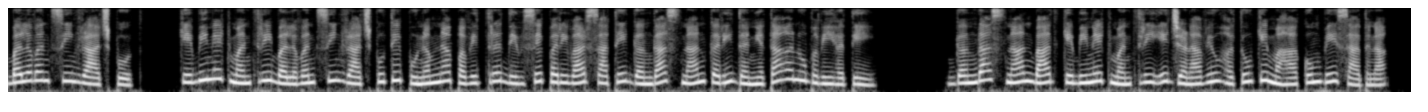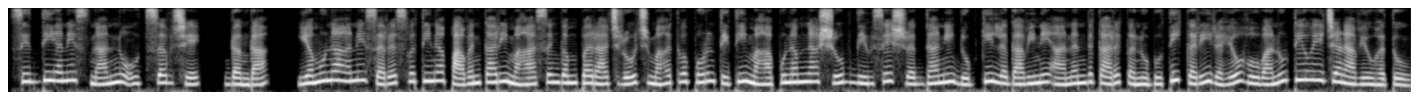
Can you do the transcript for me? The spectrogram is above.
બલવંતસિંહ રાજપૂત. કેબિનેટ મંત્રી બલવંતસિંહ રાજપૂતે પૂનમના પવિત્ર દિવસે પરિવાર સાથે ગંગા સ્નાન કરી ધન્યતા અનુભવી હતી. ગંગા સ્નાન બાદ કેબિનેટ મંત્રીએ જણાવ્યું હતું કે મહાકુંભે સાધના સિદ્ધિ અને સ્નાનનો ઉત્સવ છે, ગંગા, યમુના અને સરસ્વતીના પાવનકારી મહાસંગમ પર આજ રોજ મહત્વપૂર્ણ તિથિ મહાપૂનમના શુભ દિવસે શ્રદ્ધાની ડૂબકી લગાવીને આનંદકારક અનુભૂતિ કરી રહ્યો હોવાનું તેઓએ જણાવ્યું હતું.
